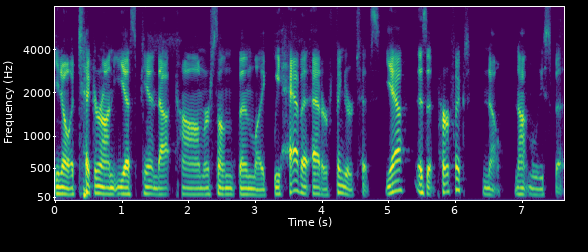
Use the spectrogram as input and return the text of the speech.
you know, a ticker on ESPN.com or something. Like we have it at our fingertips. Yeah. Is it perfect? No, not in the least bit.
